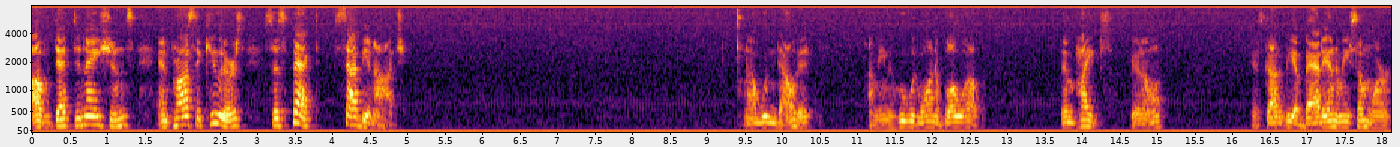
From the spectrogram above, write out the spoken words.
of detonations and prosecutors suspect sabotage. I wouldn't doubt it. I mean, who would want to blow up them pipes, you know? It's got to be a bad enemy somewhere.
